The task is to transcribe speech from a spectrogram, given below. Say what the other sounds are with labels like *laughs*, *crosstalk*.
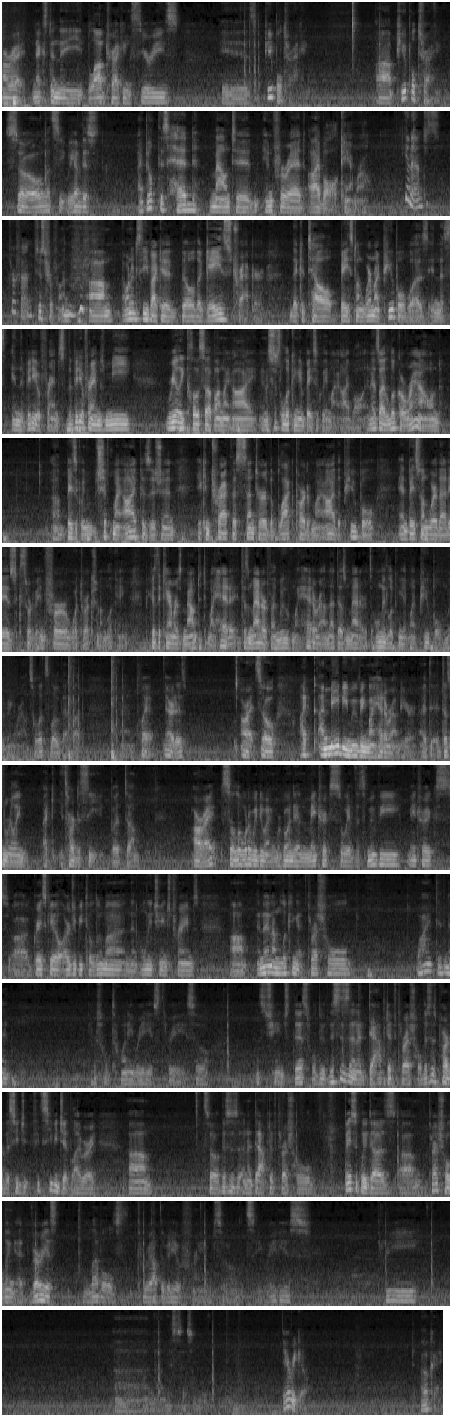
All right, next in the blob tracking series is pupil tracking. Uh, pupil tracking. So let's see, we have this. I built this head mounted infrared eyeball camera You know, just for fun. just for fun. *laughs* um, I wanted to see if I could build a gaze tracker that could tell based on where my pupil was in this in the video frame. So the video frame is me really close up on my eye, and it's just looking at basically my eyeball. And as I look around, uh, basically shift my eye position, it can track the center, the black part of my eye, the pupil, and based on where that is, sort of infer what direction I'm looking. Because the camera is mounted to my head, it doesn't matter if I move my head around, that doesn't matter. It's only looking at my pupil moving around. So let's load that up and play it. There it is. All right, so I, I may be moving my head around here. It, it doesn't really, I, it's hard to see, but um, all right. So what are we doing? We're going to Matrix. So we have this movie, Matrix, uh, grayscale, RGB to Luma, and then only changed frames. Um, and then I'm looking at threshold. Why didn't it? Threshold 20, radius 3. So let's change this. We'll do. This is an adaptive threshold. This is part of the CG, cv.jit library. Um, so this is an adaptive threshold. Basically, does um, thresholding at various levels throughout the video frame. So let's see, radius three. Uh, no, this doesn't. There we go. Okay,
